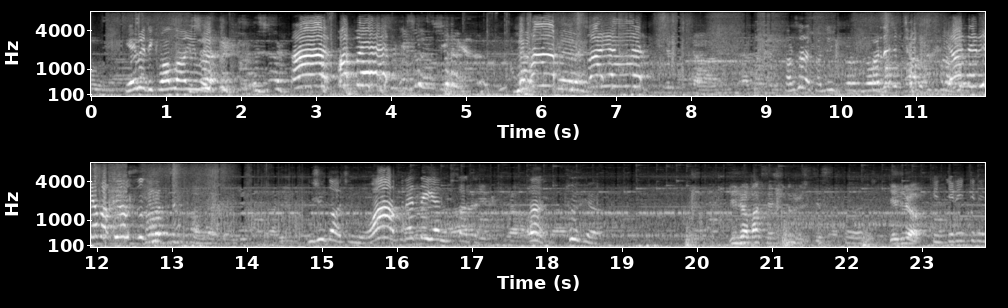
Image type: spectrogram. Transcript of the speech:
oğlum ya. Yemedik vallahi yemedik. Işık. Işık. Aaa puppet! Işık ışık. Puppet! Hayır! Ya. Tarsana kardeşim. Kardeşim çabuk. Ya nereye bakıyorsun? Işık da açılmıyor. Aa Fred de gelmiş zaten. Lan tüh ya. Geliyor bak ses duydun mu sesini? Evet. Geliyor. Girin girin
